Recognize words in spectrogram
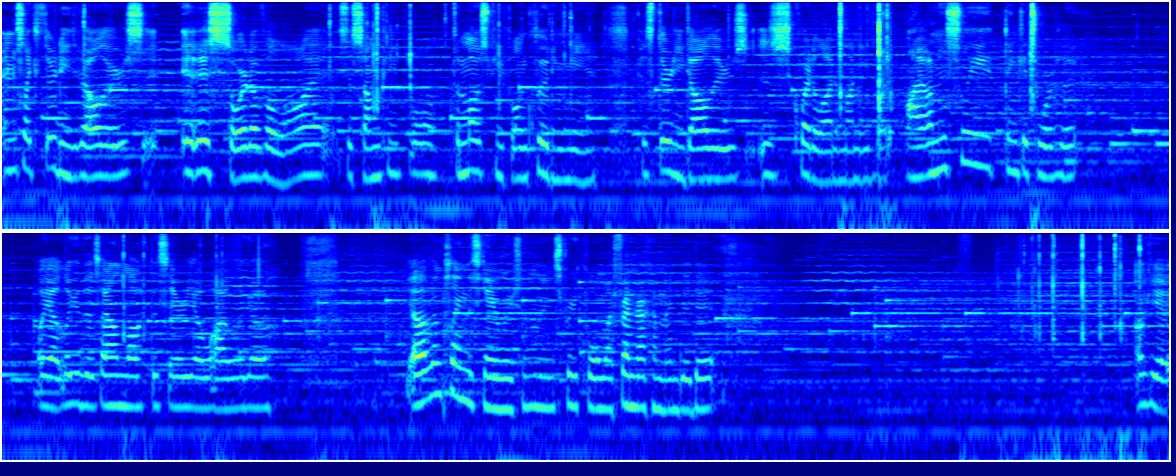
And it's like $30 it is sort of a lot to some people, to most people, including me, because $30 is quite a lot of money, but I honestly think it's worth it. Oh yeah, look at this, I unlocked this area a while ago. Yeah, I've been playing this game recently, it's pretty cool, my friend recommended it. Okay,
